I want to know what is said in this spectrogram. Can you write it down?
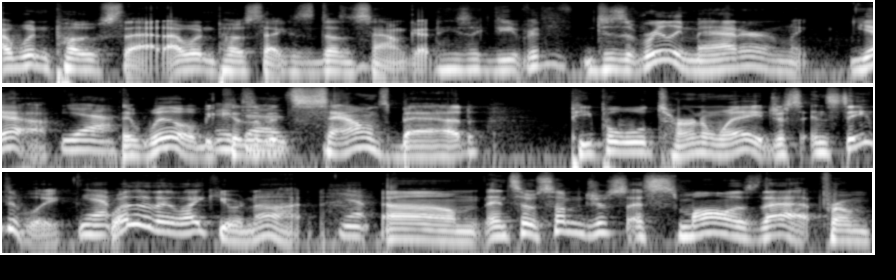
I wouldn't post that, I wouldn't post that because it doesn't sound good. And he's like, do you really, does it really matter? I'm like, yeah, Yeah, it will because if it sounds bad. People will turn away just instinctively, Yep. whether they like you or not. Yep. Um, and so something just as small as that from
